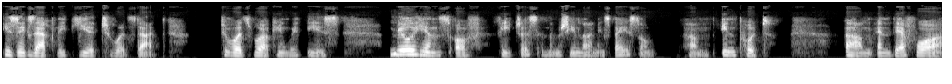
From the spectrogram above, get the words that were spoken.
is exactly geared towards that, towards working with these millions of features in the machine learning space on um, input um, and therefore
